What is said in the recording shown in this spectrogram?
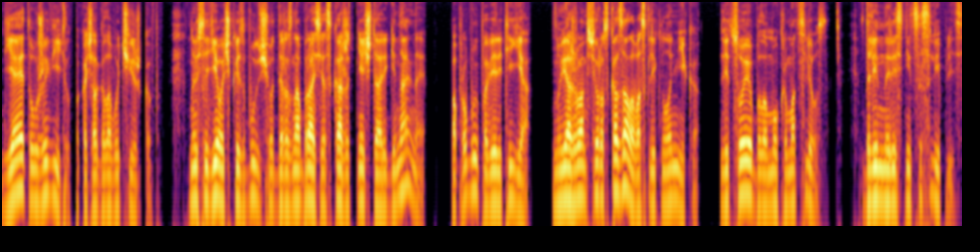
Я это уже видел, покачал головой Чижиков. Но если девочка из будущего для разнообразия скажет нечто оригинальное, попробую поверить и я. «Ну я же вам все рассказала!» – воскликнула Ника. Лицо ее было мокрым от слез. Длинные ресницы слиплись.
